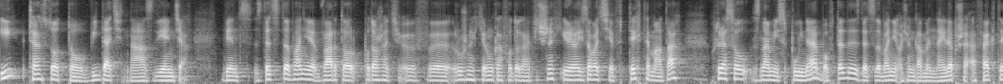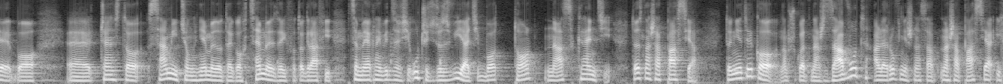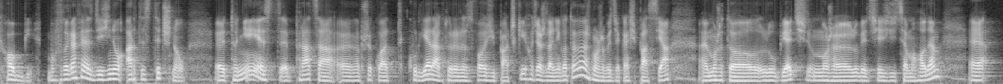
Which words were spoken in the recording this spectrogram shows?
i często to widać na zdjęciach. Więc zdecydowanie warto podążać w różnych kierunkach fotograficznych i realizować się w tych tematach, które są z nami spójne, bo wtedy zdecydowanie osiągamy najlepsze efekty, bo e, często sami ciągniemy do tego, chcemy tej fotografii, chcemy jak najwięcej się uczyć, rozwijać, bo to nas kręci. To jest nasza pasja to nie tylko na przykład nasz zawód, ale również nasza, nasza pasja i hobby, bo fotografia jest dziedziną artystyczną. E, to nie jest praca e, na przykład kuriera, który rozwozi paczki, chociaż dla niego to też może być jakaś pasja, e, może to lubić, może lubić jeździć samochodem,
